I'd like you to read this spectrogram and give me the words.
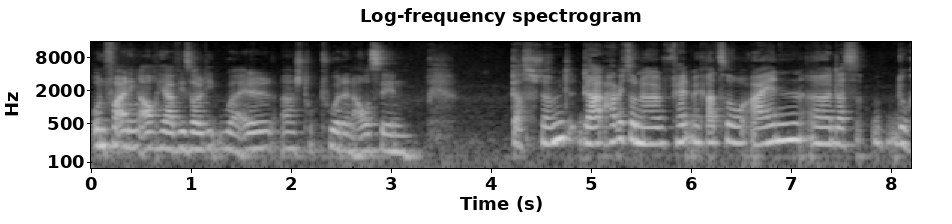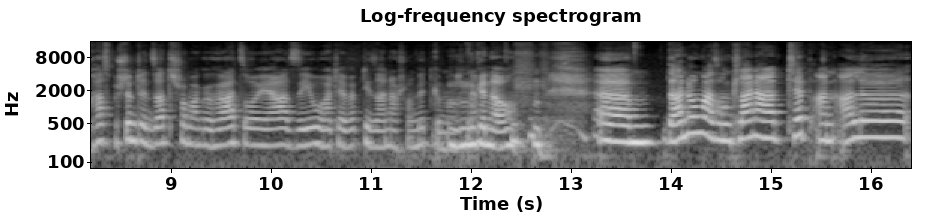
Und vor allen Dingen auch, ja, wie soll die URL-Struktur denn aussehen? Das stimmt. Da habe ich so eine, fällt mir gerade so ein, äh, dass du hast bestimmt den Satz schon mal gehört, so ja, SEO hat der Webdesigner schon mitgemacht. Ne? Genau. ähm, da nur mal so ein kleiner Tipp an alle,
